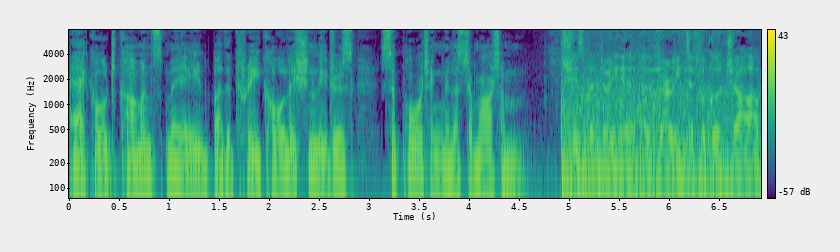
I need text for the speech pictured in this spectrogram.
echoed comments made by the three coalition leaders supporting Minister Martin. She's been doing a, a, very difficult job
